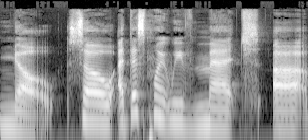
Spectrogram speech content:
know. So at this point, we've met uh,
